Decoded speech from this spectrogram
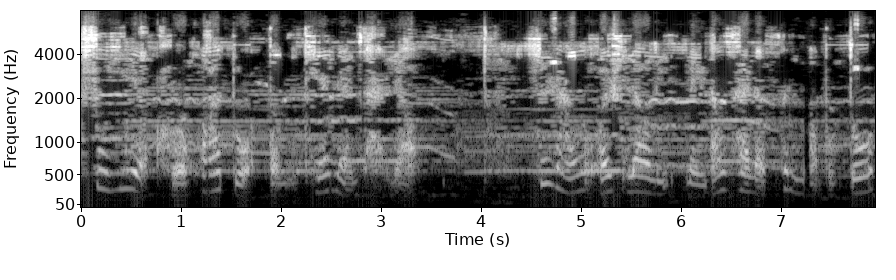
树叶和花朵等天然材料。虽然怀石料理每道菜的分量不多，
